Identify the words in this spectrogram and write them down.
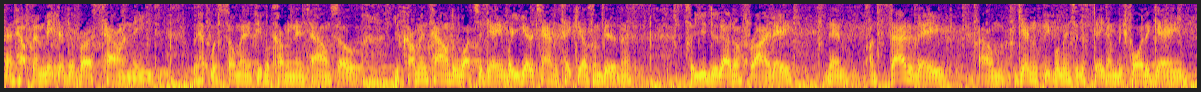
and help them meet their diverse talent needs. With so many people coming in town, so you come in town to watch a game but you get a chance to take care of some business. So you do that on Friday. Then on Saturday, um, getting people into the stadium before the game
